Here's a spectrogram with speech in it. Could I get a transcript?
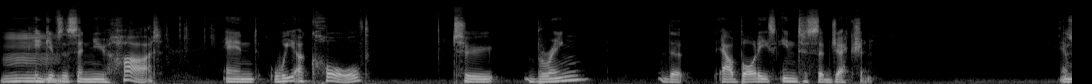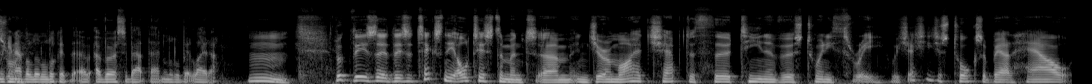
He gives us a new heart, and we are called to bring the, our bodies into subjection. And That's we can have a little look at the, a verse about that a little bit later. Hmm. Look, there's a, there's a text in the Old Testament um, in Jeremiah chapter 13 and verse 23, which actually just talks about how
